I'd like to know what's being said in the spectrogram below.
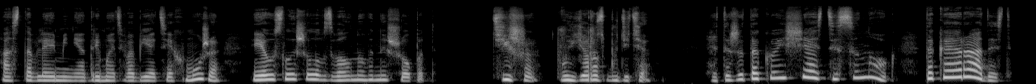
оставляя меня дремать в объятиях мужа, я услышала взволнованный шепот. «Тише, вы ее разбудите!» «Это же такое счастье, сынок! Такая радость!»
